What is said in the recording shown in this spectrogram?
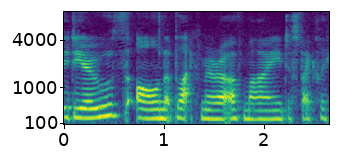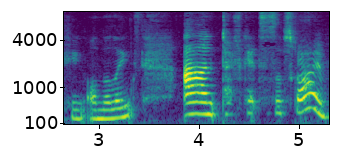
videos on Black Mirror of mine just by clicking on the links. And don't forget to subscribe.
